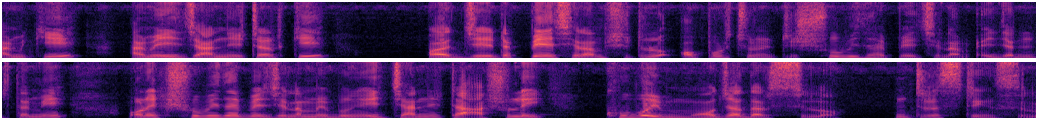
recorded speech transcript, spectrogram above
আমি কি, আমি এই জার্নিটার কি যেটা পেয়েছিলাম সেটা হলো অপরচুনিটি সুবিধা পেয়েছিলাম। এই জার্নিটাতে আমি অনেক সুবিধা পেয়েছিলাম এবং এই জার্নিটা আসলেই খুবই মজাদার ছিল ইন্টারেস্টিং ছিল।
